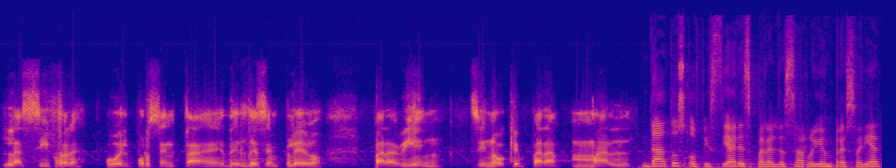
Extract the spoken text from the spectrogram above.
la cifra o el porcentaje del desempleo para bien, sino que para mal. Datos oficiales para el desarrollo empresarial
